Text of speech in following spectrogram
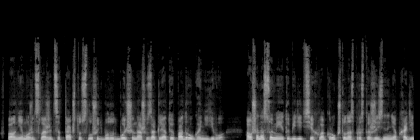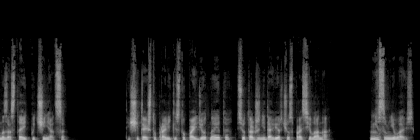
Вполне может сложиться так, что слушать будут больше нашу заклятую подругу, а не его. А уж она сумеет убедить всех вокруг, что нас просто жизненно необходимо заставить подчиняться. «Ты считаешь, что правительство пойдет на это?» Все так же недоверчиво спросила она. «Не сомневаюсь.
